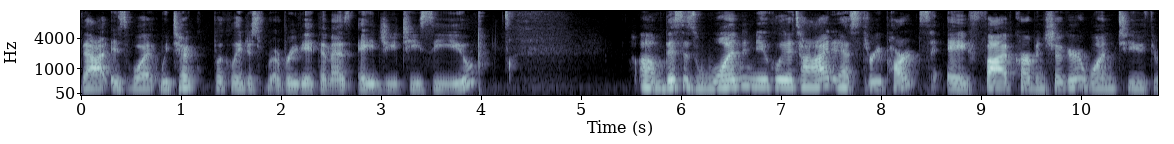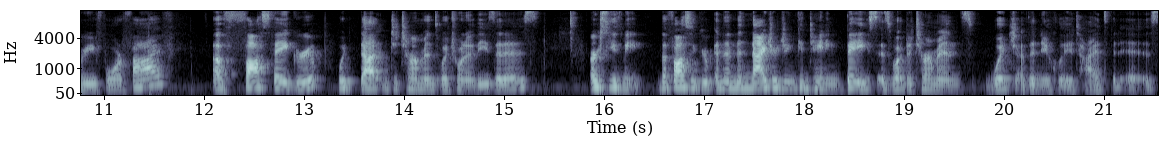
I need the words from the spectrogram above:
that is what we typically just abbreviate them as AGTCU. Um, this is one nucleotide. It has three parts a five carbon sugar, one, two, three, four, five, a phosphate group, which that determines which one of these it is. Or excuse me, the phosphate group, and then the nitrogen containing base is what determines which of the nucleotides it is.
